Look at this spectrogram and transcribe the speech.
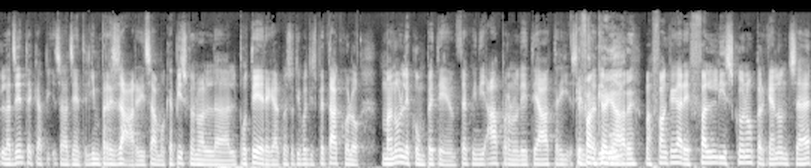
la gente, capi- cioè la gente, gli impresari, diciamo, capiscono il, il potere che ha questo tipo di spettacolo, ma non le competenze, quindi aprono dei teatri senza fan di lui, cagare. ma fanno cagare e falliscono perché non c'è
